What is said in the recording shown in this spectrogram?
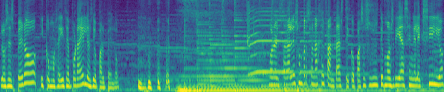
los esperó y como se dice por ahí, les dio pal pelo. Bueno, el Zagal es un personaje fantástico. Pasó sus últimos días en el exilio,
